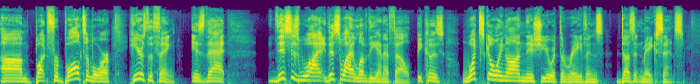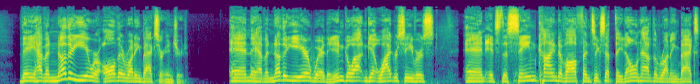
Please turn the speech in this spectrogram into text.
Um, but for Baltimore, here's the thing: is that this is why this is why I love the NFL because what's going on this year with the Ravens doesn't make sense. They have another year where all their running backs are injured. And they have another year where they didn't go out and get wide receivers and it's the same kind of offense except they don't have the running backs.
